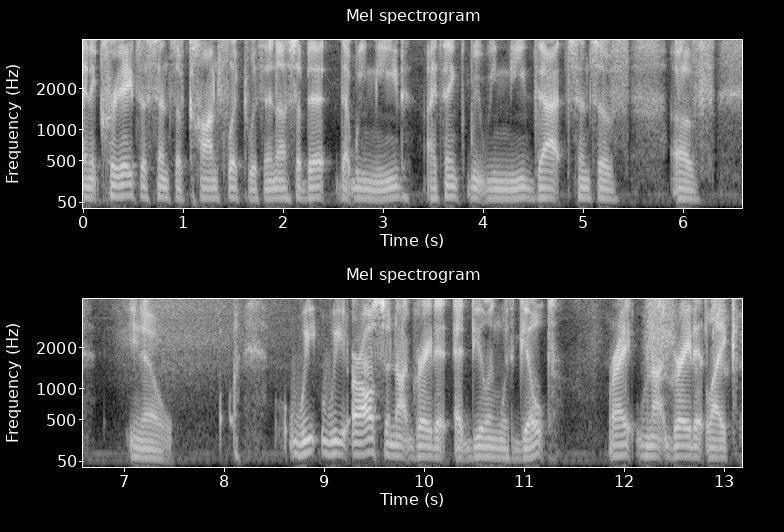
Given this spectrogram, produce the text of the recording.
And it creates a sense of conflict within us a bit that we need. I think we, we need that sense of of you know we we are also not great at, at dealing with guilt right we're not great at like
